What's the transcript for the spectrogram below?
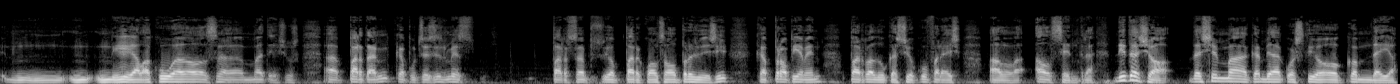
ni a la cua dels eh, mateixos. Eh, per tant, que potser és més percepció per qualsevol prejudici que pròpiament per l'educació que ofereix el, el centre. Dit això, deixem-me canviar de qüestió, com deia.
